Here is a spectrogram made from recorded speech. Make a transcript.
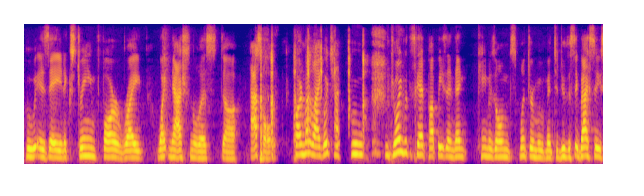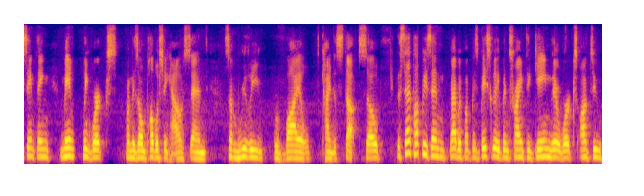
who is a, an extreme far right white nationalist uh, asshole. Pardon my language. Who who joined with the Sad Puppies and then came his own splinter movement to do the basically same thing. Mainly works from his own publishing house and some really reviled kind of stuff. So the Sad Puppies and Rabid Puppies basically have been trying to game their works onto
